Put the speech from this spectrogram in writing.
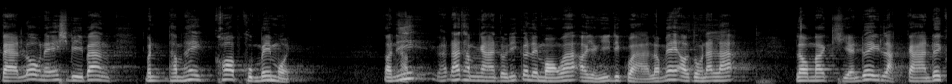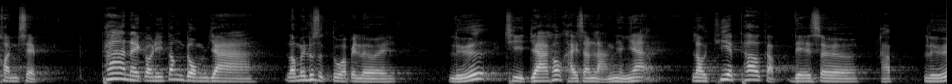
18โรคใน HB บ้าง มันทำให้ครอบคลุมไม่หมด ตอนนี้คณะทำงานตัวนี้ก็เลยมองว่าเอาอย่างนี้ดีกว่า เราไม่เอาตรงนั้นละ เรามาเขียนด้วยหลักการด้วยคอนเซปต์ถ้าในกรณีต้องดมยา เราไม่รู้สึกตัวไปเลย หรือฉีดยาเข้าไขสันหลังอย่างเงี้ยเราเทียบเท่ากับเดเซอร์ครับ หรือ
